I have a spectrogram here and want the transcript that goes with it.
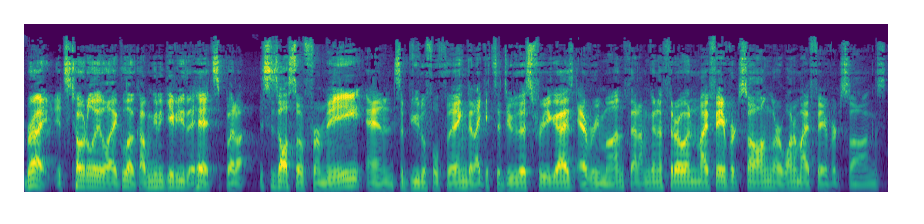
Right. It's totally like, look, I'm going to give you the hits, but this is also for me, and it's a beautiful thing that I get to do this for you guys every month, and I'm going to throw in my favorite song or one of my favorite songs.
